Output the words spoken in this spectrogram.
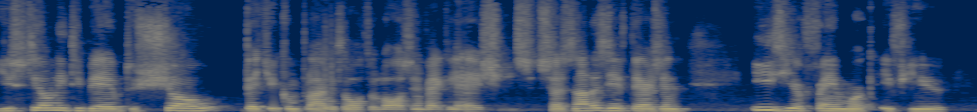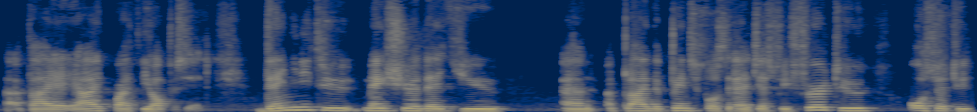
you still need to be able to show that you comply with all the laws and regulations. So it's not as if there's an easier framework if you apply AI, quite the opposite. Then you need to make sure that you um, apply the principles that I just referred to also to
